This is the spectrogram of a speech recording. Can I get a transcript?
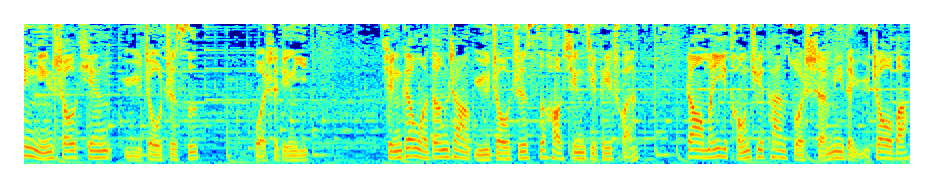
迎您收听《宇宙之思》，我是丁一，请跟我登上宇宙之思号星际飞船，让我们一同去探索神秘的宇宙吧。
